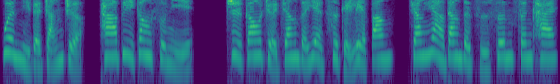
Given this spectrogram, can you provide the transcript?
问你的长者，他必告诉你。至高者将的业赐给列邦，将亚当的子孙分开，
